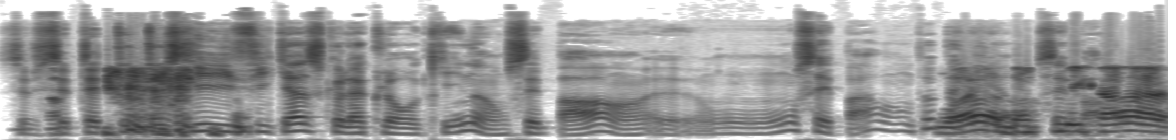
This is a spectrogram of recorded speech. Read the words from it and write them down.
C'est peut-être tout aussi efficace que la chloroquine, on ne sait pas, hein. on ne sait pas, on peut pas. Ouais, dans tous les cas,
